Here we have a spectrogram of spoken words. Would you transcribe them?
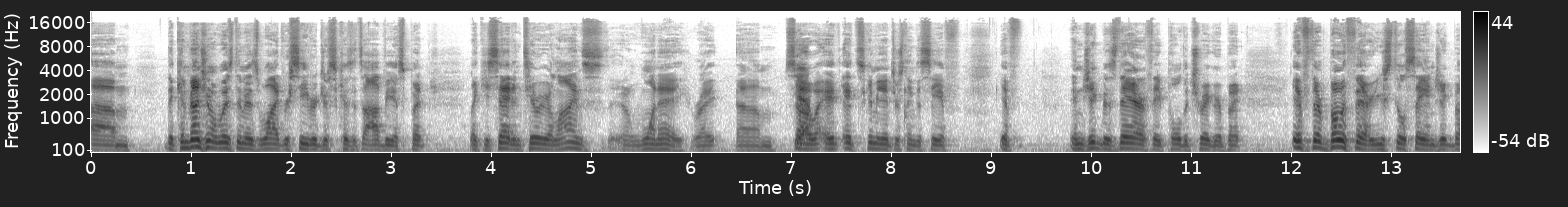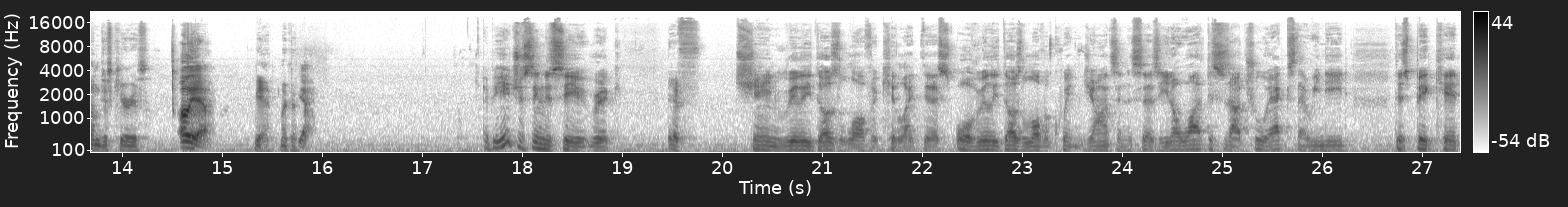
Um, the conventional wisdom is wide receiver just because it's obvious, but like you said, interior lines one A, right? Um, so yeah. it, it's going to be interesting to see if if Njigba's there, if they pull the trigger. But if they're both there, you still say Njigba? I'm just curious. Oh yeah, yeah, okay, yeah. It'd be interesting to see Rick if Schoen really does love a kid like this, or really does love a Quentin Johnston, and says, you know what, this is our true X that we need, this big kid.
